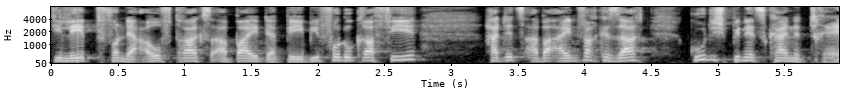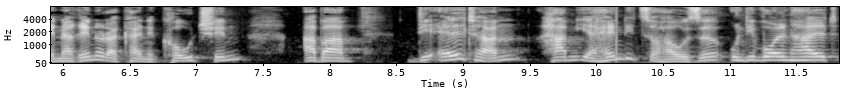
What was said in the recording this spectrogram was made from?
die lebt von der Auftragsarbeit der Babyfotografie, hat jetzt aber einfach gesagt, gut, ich bin jetzt keine Trainerin oder keine Coachin, aber die Eltern haben ihr Handy zu Hause und die wollen halt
